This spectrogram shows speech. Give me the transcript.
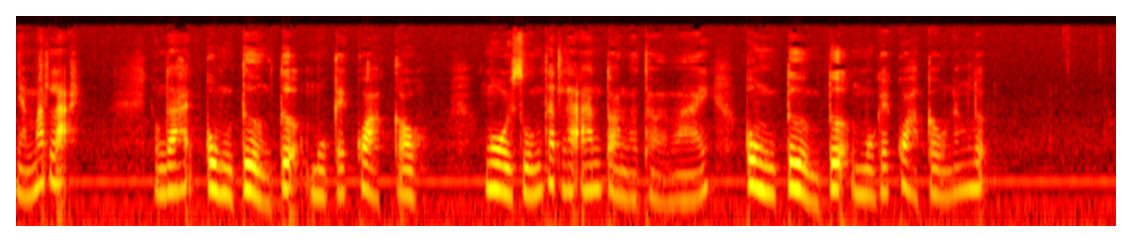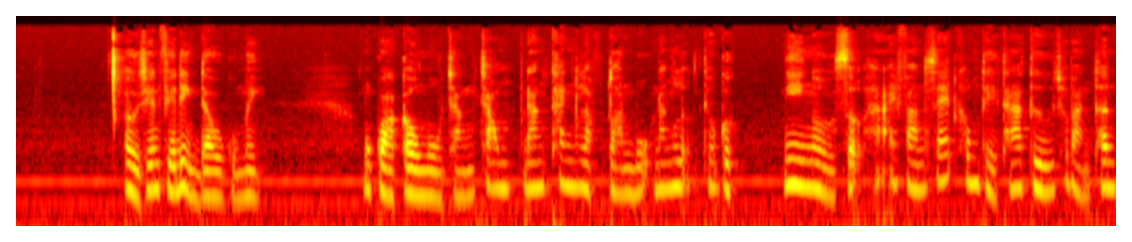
nhắm mắt lại. Chúng ta hãy cùng tưởng tượng một cái quả cầu ngồi xuống thật là an toàn và thoải mái. Cùng tưởng tượng một cái quả cầu năng lượng ở trên phía đỉnh đầu của mình. Một quả cầu màu trắng trong đang thanh lọc toàn bộ năng lượng tiêu cực. Nghi ngờ, sợ hãi, phán xét không thể tha thứ cho bản thân,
